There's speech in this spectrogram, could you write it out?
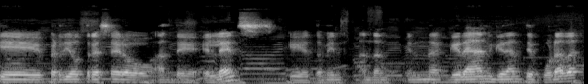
que perdió 3-0 ante el Lens, que también andan en una gran, gran temporada.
